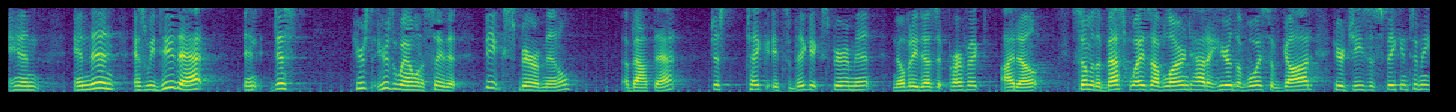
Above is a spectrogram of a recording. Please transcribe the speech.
And and then as we do that, and just here's here's the way I want to say that be experimental about that. Just take it's a big experiment. Nobody does it perfect. I don't. Some of the best ways I've learned how to hear the voice of God, hear Jesus speaking to me,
